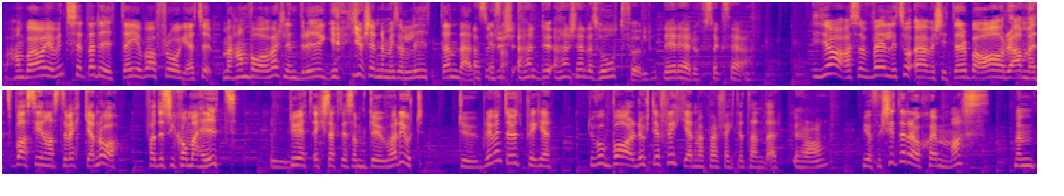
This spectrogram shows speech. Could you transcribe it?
Och Han bara, ja, jag vill inte sätta dit dig, jag bara frågar typ. Men han var verkligen dryg. Jag kände mig så liten där. Alltså du, han, du, han kändes hotfull, det är det du försöker säga. Ja, alltså väldigt så översittare. Bara, "Ah, har du använt bara senaste veckan då? För att du ska komma hit? Du vet exakt det som du hade gjort. Du blev inte utpekad. Du var bara duktiga flickan med perfekta tänder. Ja. Jag fick sitta där och skämmas. Men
